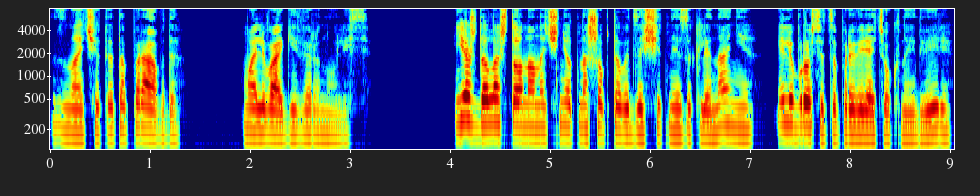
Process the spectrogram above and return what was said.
Значит, это правда. Мальваги вернулись. Я ждала, что она начнет нашептывать защитные заклинания или бросится проверять окна и двери,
